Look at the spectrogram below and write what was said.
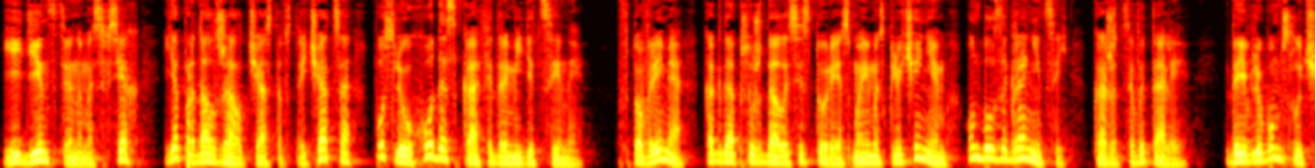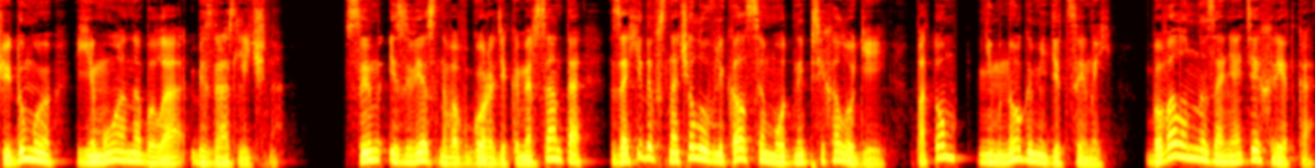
единственным из всех, я продолжал часто встречаться после ухода с кафедры медицины. В то время, когда обсуждалась история с моим исключением, он был за границей, кажется, в Италии. Да и в любом случае, думаю, ему она была безразлична. Сын известного в городе коммерсанта, Захидов сначала увлекался модной психологией, потом немного медициной. Бывал он на занятиях редко,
